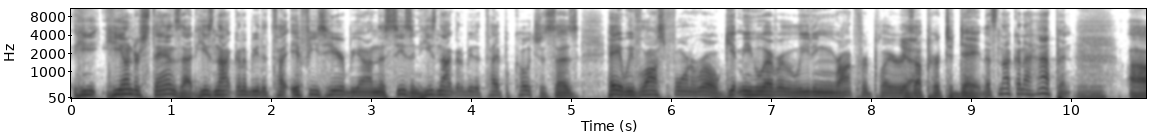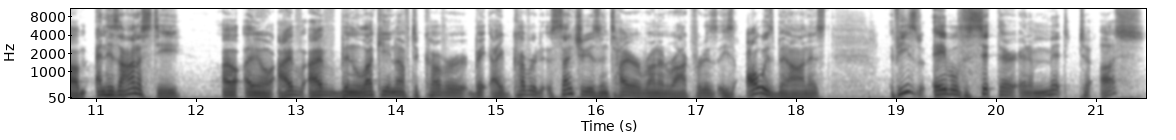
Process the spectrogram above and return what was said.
he he understands that he's not going to be the type. If he's here beyond this season, he's not going to be the type of coach that says, "Hey, we've lost four in a row. Get me whoever the leading Rockford player is up here today." That's not going to happen. Um, and his honesty. I, I you know I've I've been lucky enough to cover. I've covered essentially his entire run in Rockford. He's- He's always been honest. If he's able to sit there and admit to us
